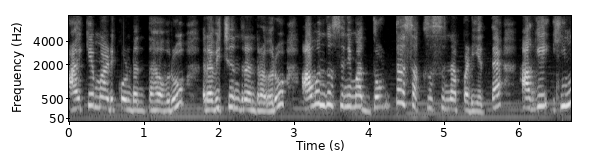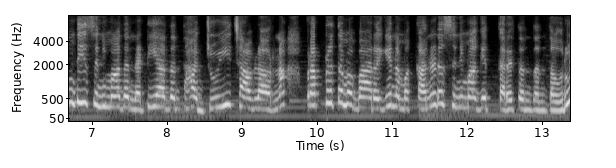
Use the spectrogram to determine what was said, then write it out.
ಆಯ್ಕೆ ಮಾಡಿಕೊಂಡಂತಹವರು ರವಿಚಂದ್ರನ್ ರವರು ಆ ಒಂದು ಸಿನಿಮಾ ದೊಡ್ಡ ಸಕ್ಸಸ್ ಅನ್ನ ಪಡೆಯುತ್ತೆ. ಹಾಗೆ ಹಿಂದಿ ಸಿನಿಮಾದ ನಟಿಯಾದಂತಹ ಜೂಯಿ ಚಾವ್ಲಾ ಅವ್ರನ್ನ ಪ್ರಪ್ರಥಮ ಬಾರಿಗೆ ನಮ್ಮ ಕನ್ನಡ ಸಿನಿಮಾಗೆ ಕರೆತಂದಂತವರು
